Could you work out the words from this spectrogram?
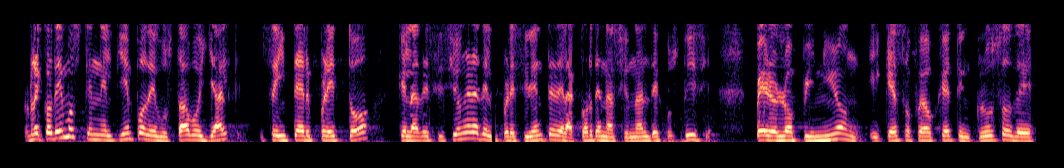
recordemos que en el tiempo de Gustavo Yalc se interpretó que la decisión era del presidente de la Corte Nacional de Justicia, pero la opinión, y que eso fue objeto incluso de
